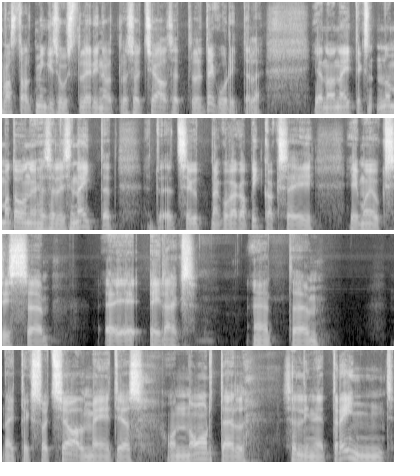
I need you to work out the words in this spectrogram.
vastavalt mingisugustele erinevatele sotsiaalsetele teguritele. ja no näiteks, no ma toon ühe sellise näite, et, et, et see jutt nagu väga pikaks ei, ei mõjuks, siis äh, ei, ei läheks. et äh, näiteks sotsiaalmeedias on noortel selline trend,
